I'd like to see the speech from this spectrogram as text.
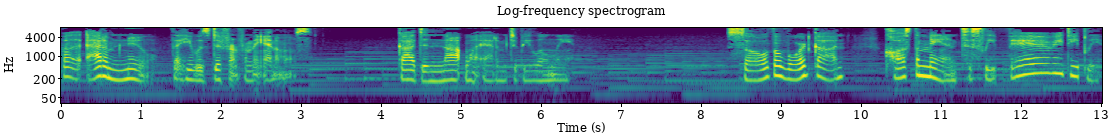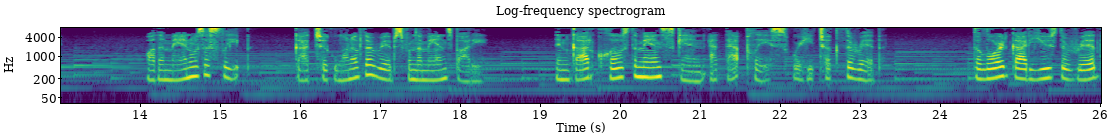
But Adam knew that he was different from the animals. God did not want Adam to be lonely. So the Lord God caused the man to sleep very deeply. While the man was asleep, God took one of the ribs from the man's body. Then God closed the man's skin at that place where he took the rib the Lord God used the rib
